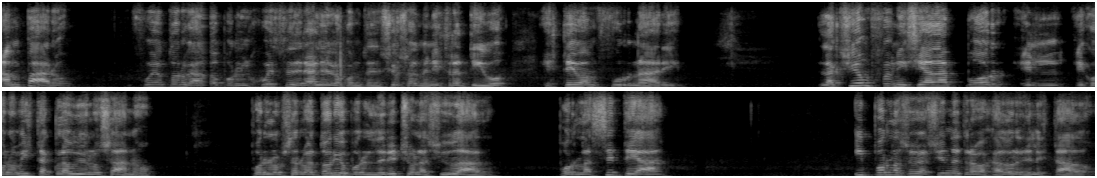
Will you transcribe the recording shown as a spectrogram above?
amparo fue otorgado por el juez federal en lo contencioso administrativo Esteban Furnari. La acción fue iniciada por el economista Claudio Lozano, por el Observatorio por el Derecho a la Ciudad, por la CTA y por la Asociación de Trabajadores del Estado.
